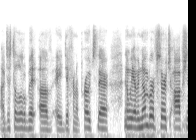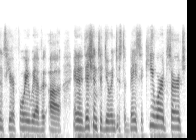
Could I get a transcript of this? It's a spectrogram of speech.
uh, just a little bit of a different approach there. And we have a number of search options here for you. We have, uh, in addition to doing just a basic keyword search,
